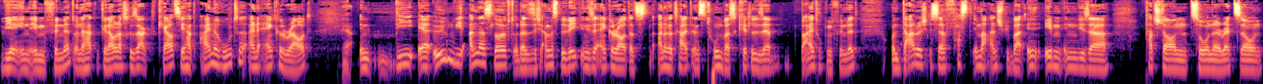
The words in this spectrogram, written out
wie er ihn eben findet. Und er hat genau das gesagt. Kelsey hat eine Route, eine Ankle Route, ja. in die er irgendwie anders läuft oder sich anders bewegt in dieser Ankle Route, als andere Titans tun, was Kittel sehr beeindruckend findet. Und dadurch ist er fast immer anspielbar, in, eben in dieser Touchdown-Zone, Red Zone.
